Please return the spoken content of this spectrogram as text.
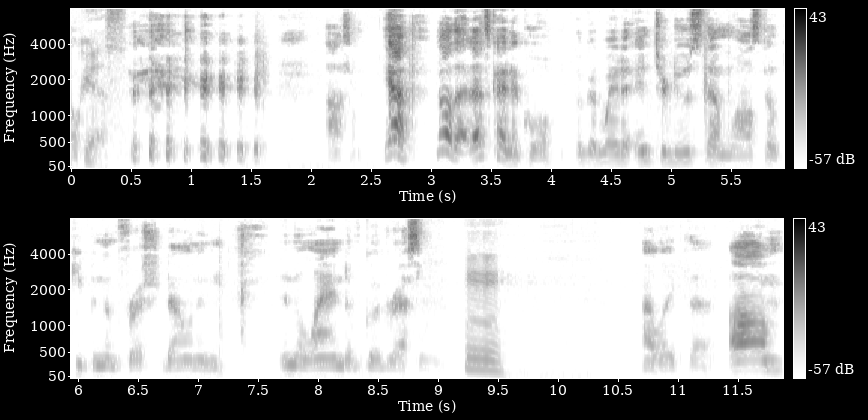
Okay. yes, Awesome. Yeah, no, that that's kind of cool. A good way to introduce them while still keeping them fresh down in in the land of good wrestling. Mhm. I like that. Um,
